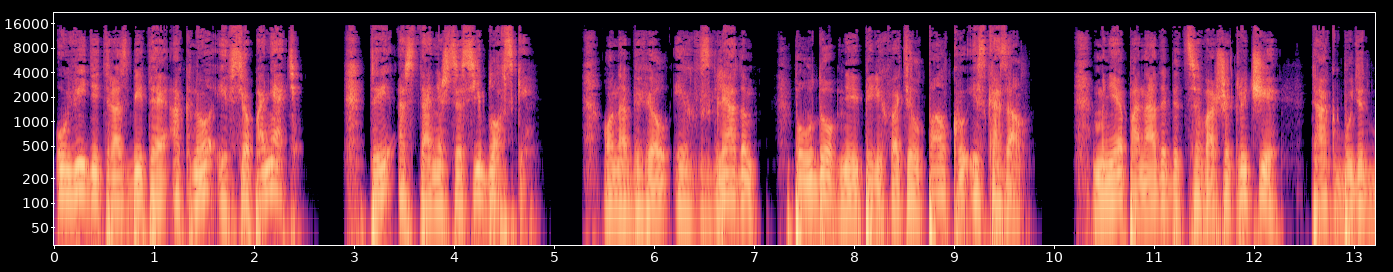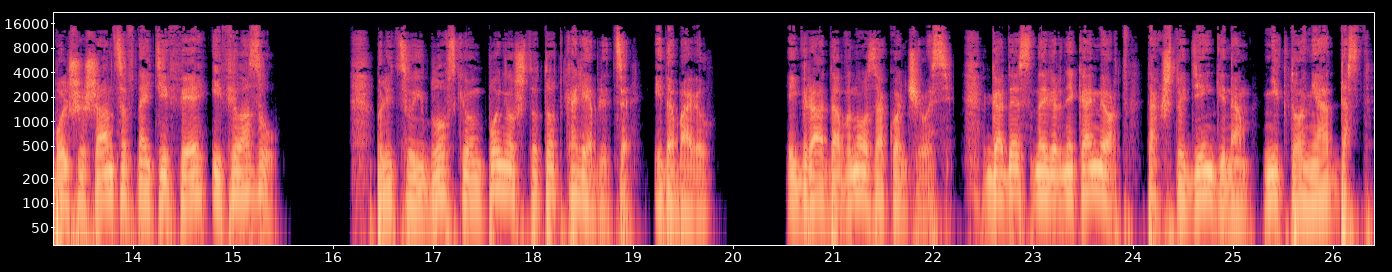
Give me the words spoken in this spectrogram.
увидеть разбитое окно и все понять. Ты останешься с Ябловски». Он обвел их взглядом, поудобнее перехватил палку и сказал, «Мне понадобятся ваши ключи, так будет больше шансов найти Фе и Филозу». По лицу Ябловски он понял, что тот колеблется, и добавил, Игра давно закончилась. Гадес наверняка мертв, так что деньги нам никто не отдаст.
